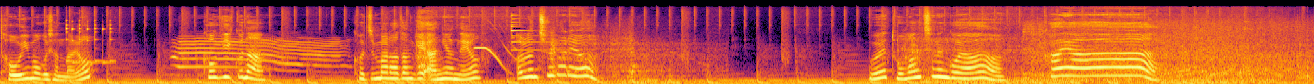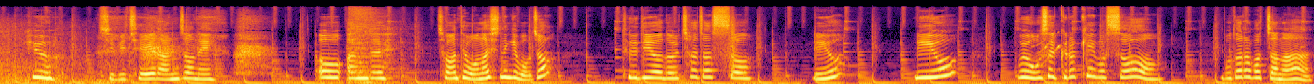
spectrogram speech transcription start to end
더위 먹으셨나요? 거기 있구나. 거짓말 하던 게 아니었네요. 얼른 출발해요. 왜 도망치는 거야? 가야! 휴, 집이 제일 안전해. 어, 안 돼. 저한테 원하시는 게 뭐죠? 드디어 널 찾았어. 리오? 리오? 왜 옷을 그렇게 입었어? 못 알아봤잖아.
